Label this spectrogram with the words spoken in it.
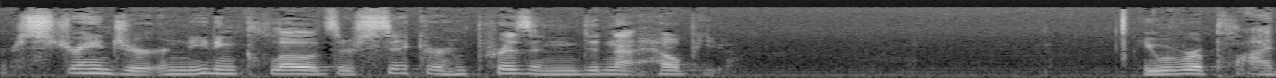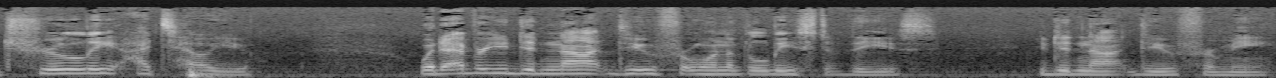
or a stranger, or needing clothes, or sick, or in prison, and did not help you? He will reply, Truly, I tell you, whatever you did not do for one of the least of these, you did not do for me.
